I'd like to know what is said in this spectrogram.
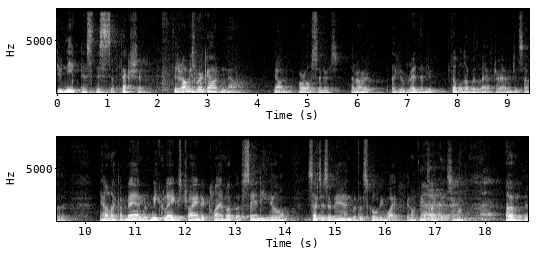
uniqueness, this affection. Did it always work out? No. You know, we're all sinners. There are, if you've read them, you've doubled up with laughter, haven't you? Some of the, you know, like a man with weak legs trying to climb up a sandy hill, such as a man with a scolding wife. You know, things like this, you know. Um, they're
